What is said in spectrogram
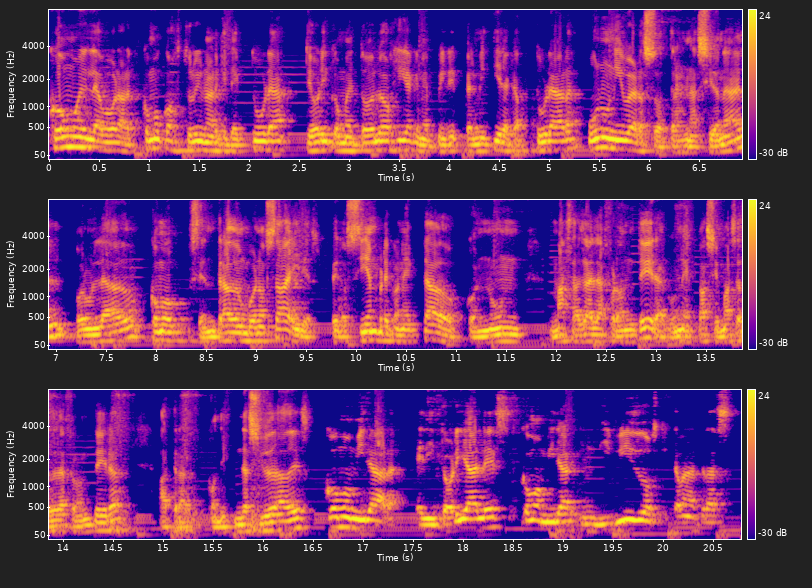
cómo elaborar, cómo construir una arquitectura teórico-metodológica que me permitiera capturar un universo transnacional, por un lado, como centrado en Buenos Aires, pero siempre conectado con un más allá de la frontera, con un espacio más allá de la frontera, con distintas ciudades, cómo mirar editoriales, cómo mirar individuos que estaban atrás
